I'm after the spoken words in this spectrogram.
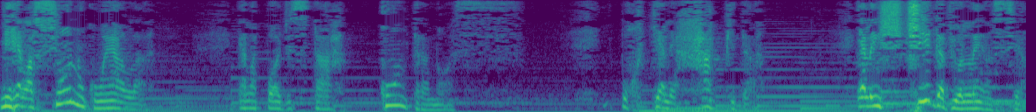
me relaciono com ela, ela pode estar contra nós. Porque ela é rápida. Ela instiga a violência.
